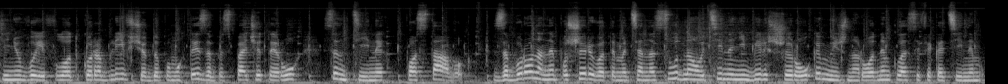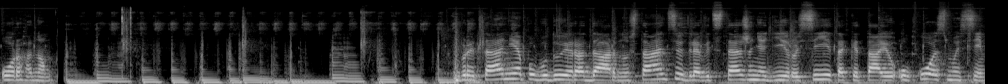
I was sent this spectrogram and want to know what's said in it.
тіньовий флот кораблів, щоб допомогти забезпечити рух санкційних поставок. Заборона не поширюватиметься на судна, оцінені більш широким міжнародним класифікаційним органом. Британія побудує радарну станцію для відстеження дій Росії та Китаю у космосі.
